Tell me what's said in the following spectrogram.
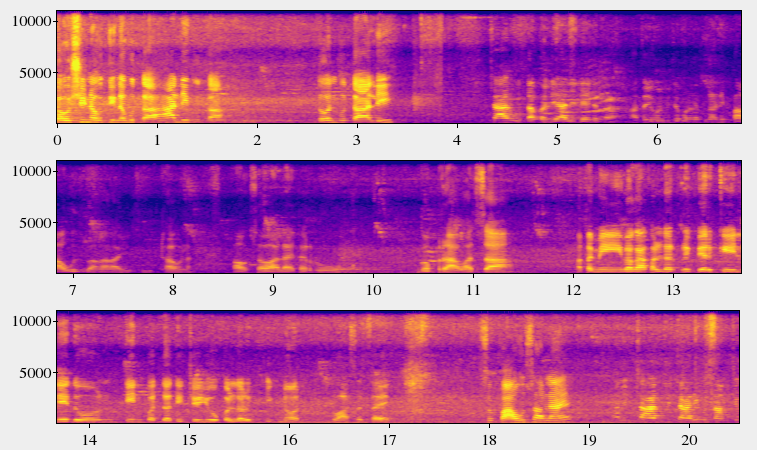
कौशी नव्हती ना भूता आली भूता. दोन भूता आली. चार भूता खाली आलेली आहेत आता. आता येऊन तिथे घेतला आणि पाऊस बघा काही उठावला. पावसावा आलाय तर रोग गप रावाचा आता मी बघा कलर प्रिपेअर केले दोन तीन पद्धतीचे. यो कलर इग्नोर तो असंच आहे. सो पाऊस आलाय. आणि चारची चारही भूता आमची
